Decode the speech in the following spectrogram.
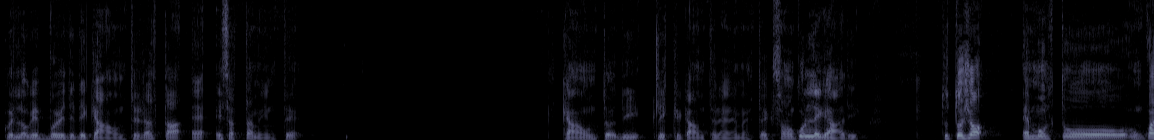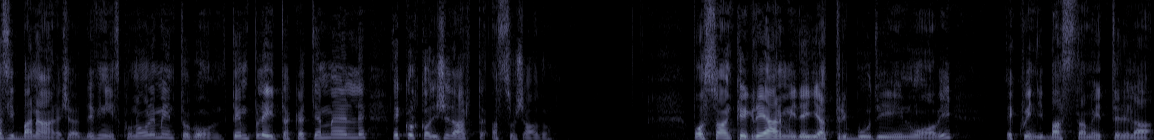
quello che voi vedete count in realtà è esattamente count di click counter element, che sono collegati. Tutto ciò è molto quasi banale, cioè definisco un nuovo elemento con template HTML e col codice Dart associato. Posso anche crearmi degli attributi nuovi e quindi basta mettere la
